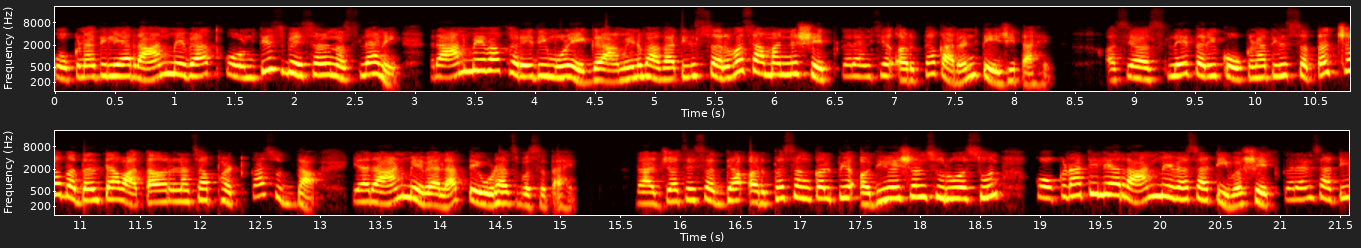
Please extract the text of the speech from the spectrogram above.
कोकणातील या रानमेव्यात कोणतीच भेसळ नसल्याने रानमेवा खरेदीमुळे ग्रामीण भागातील सर्वसामान्य शेतकऱ्यांचे अर्थकारण तेजीत आहे. असे असले तरी कोकणातील सततच्या बदलत्या वातावरणाचा फटका सुद्धा या रानमेव्याला तेवढाच बसत आहे. राज्याचे सध्या अर्थसंकल्पीय अधिवेशन सुरू असून कोकणातील या रानमेव्यासाठी व शेतकऱ्यांसाठी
